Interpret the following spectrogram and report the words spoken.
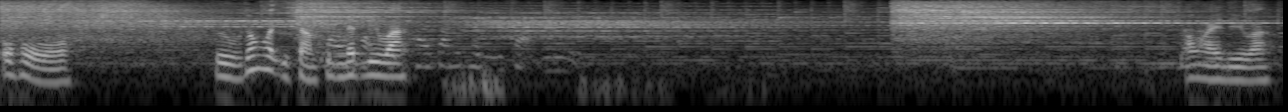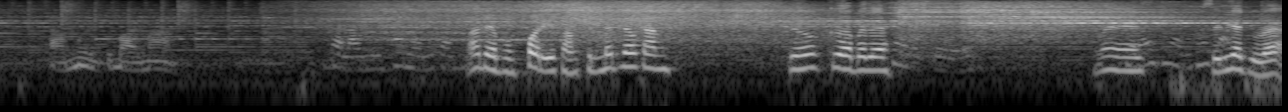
โอ้โหหรือต้องไปอีก30เมตรดีวะค่าจ้างเทอมนี้สามหมื่นเอาไงดีวะสามหมื่นสบายมากแต่เรามีเท่านั้นกันอะเดี๋ยวผมเปิดอีก30เมตรแล้วกันเกลือก็เกลือไปเลย ไม่ซีเรียสอยู่แล้ว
